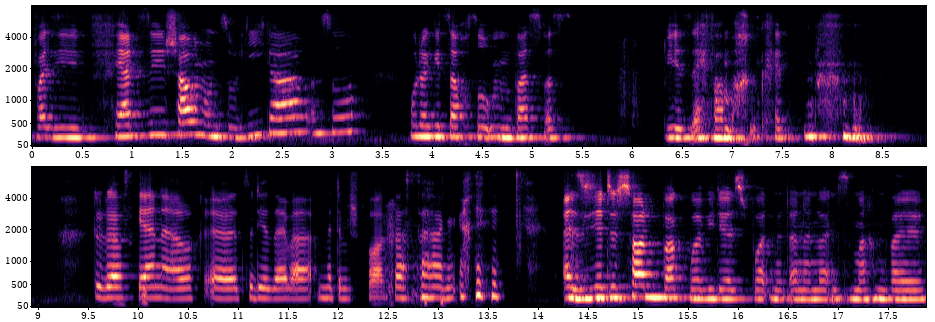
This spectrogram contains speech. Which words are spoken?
quasi Fernsehschauen und so Liga und so? Oder geht es auch so um was, was wir selber machen könnten? Du darfst gerne auch äh, zu dir selber mit dem Sport was sagen. Also ich hätte schon Bock, mal wieder Sport mit anderen Leuten zu machen, weil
